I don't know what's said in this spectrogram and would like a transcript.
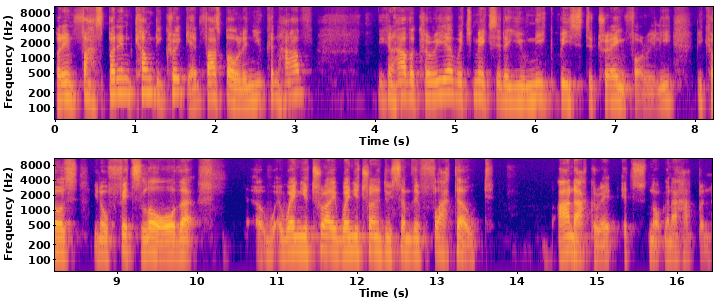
but in fast but in county cricket fast bowling you can have you can have a career, which makes it a unique beast to train for, really, because you know Fitts law that uh, when you try when you're trying to do something flat out and accurate, it's not going to happen.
